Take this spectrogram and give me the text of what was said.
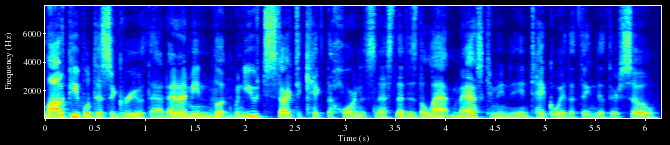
A lot of people disagree with that. And I mean, look, mm-hmm. when you start to kick the hornet's nest that is the Latin Mass community and take away the thing that they're so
